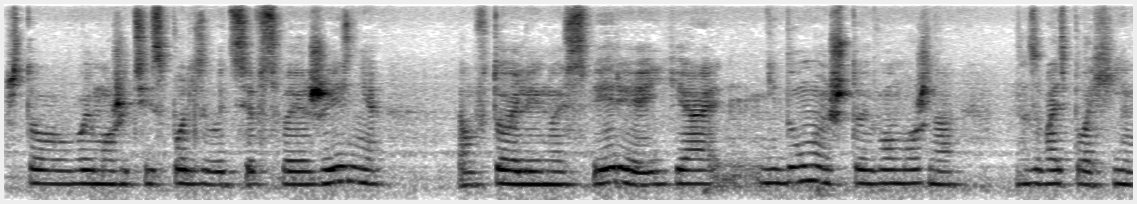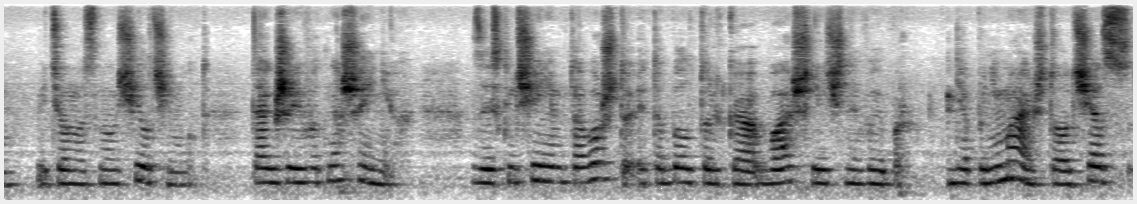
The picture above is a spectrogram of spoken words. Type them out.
что вы можете использовать в своей жизни, там, в той или иной сфере, я не думаю, что его можно называть плохим, ведь он вас научил чему-то. Также и в отношениях, за исключением того, что это был только ваш личный выбор. Я понимаю, что вот сейчас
